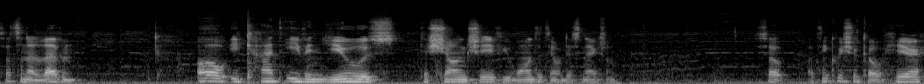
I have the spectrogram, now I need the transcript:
So that's an 11. Oh, he can't even use the Shang-Chi if you wanted to on this next one. So, I think we should go here.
